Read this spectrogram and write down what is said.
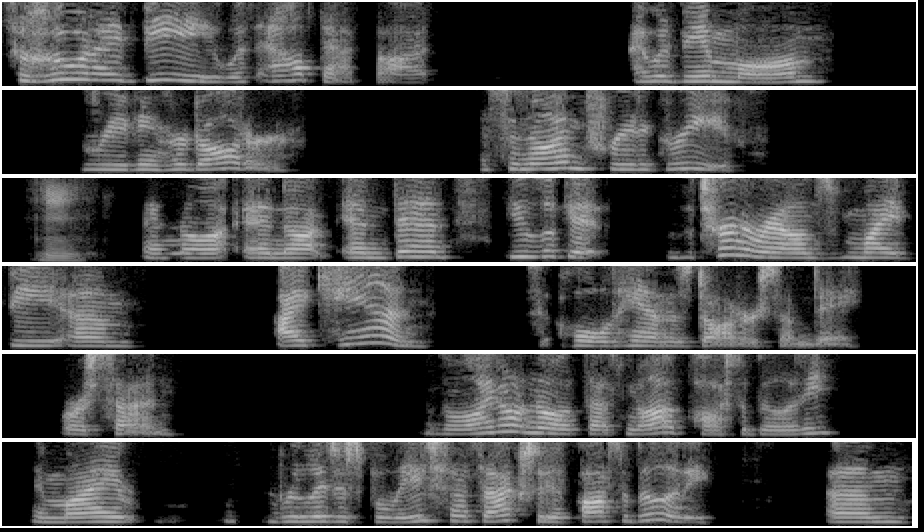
so who would I be without that thought? I would be a mom grieving her daughter. And so now I'm free to grieve. Mm. And not and not and then you look at the turnarounds might be um, I can hold Hannah's daughter someday or son. Well, I don't know if that's not a possibility. In my religious beliefs, that's actually a possibility. Um,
